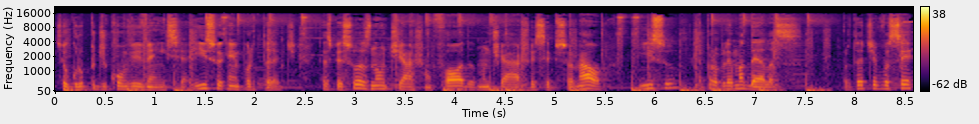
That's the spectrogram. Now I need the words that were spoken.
seu grupo de convivência. Isso é que é importante. Se as pessoas não te acham foda, não te acham excepcional, isso é problema delas. O importante é você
